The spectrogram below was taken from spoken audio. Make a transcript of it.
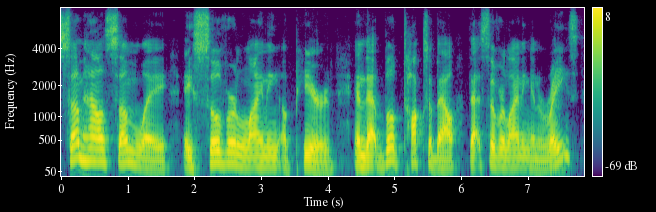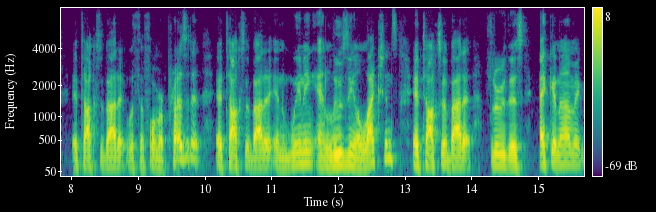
somehow, some way, a silver lining appeared. And that book talks about that silver lining in race. It talks about it with the former president. It talks about it in winning and losing elections. It talks about it through this economic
